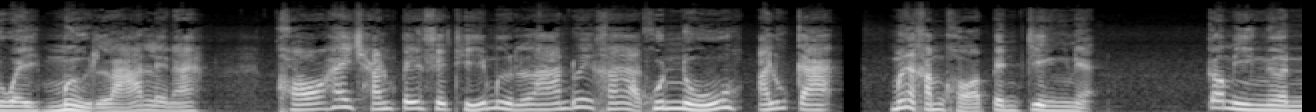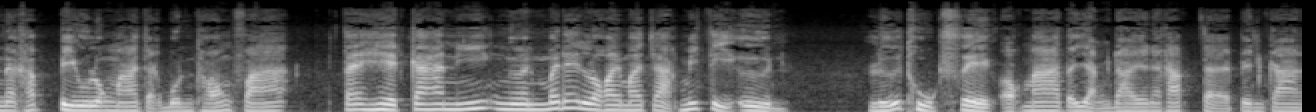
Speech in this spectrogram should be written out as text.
รวยหมื่นล้านเลยนะ ขอให้ฉันเป็นเศรษฐีหมื่นล้านด้วยค่ะ คุณหนูอารุกะ เมื่อคำขอเป็นจริงเนี่ยก็มีเงินนะครับปิวลงมาจากบนท้องฟ้า แต่เหตุการณ์นี้เงินไม่ได้ลอยมาจากมิติอื่น หรือถูกเสกออกมาแต่อย่างใดนะครับ แต่เป็นการ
